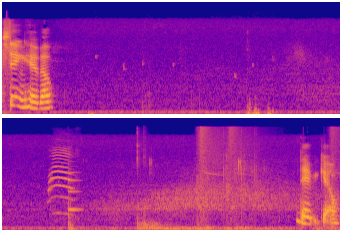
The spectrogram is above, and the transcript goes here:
staying here, bale. There we go.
